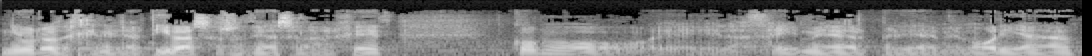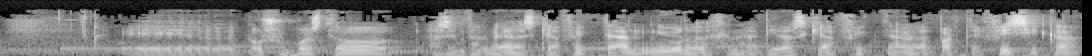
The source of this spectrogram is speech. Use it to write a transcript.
neurodegenerativas asociadas a la vejez, como eh, el Alzheimer, pérdida de memoria, eh, por supuesto las enfermedades que afectan neurodegenerativas que afectan a la parte física,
